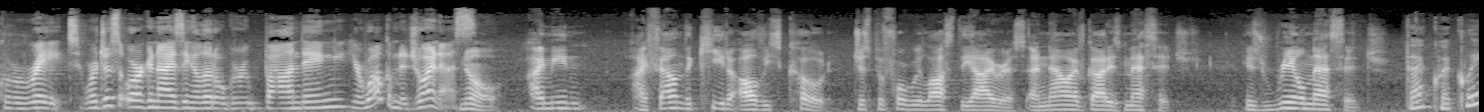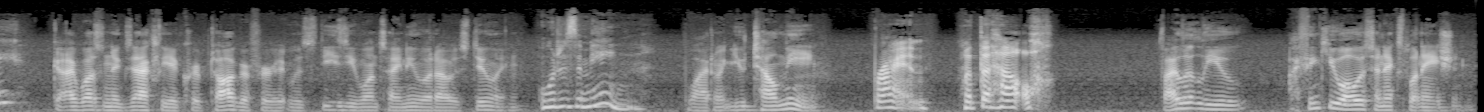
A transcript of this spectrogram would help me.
Great. We're just organizing a little group bonding. You're welcome to join us. No, I mean, I found the key to Alvy's code just before we lost the iris, and now I've got his message. His real message. That quickly? I wasn't exactly a cryptographer. It was easy once I knew what I was doing. What does it mean? Why don't you tell me? Brian, what the hell? Violet Liu, I think you owe us an explanation.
